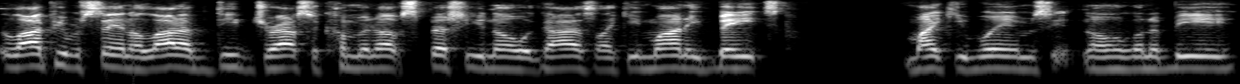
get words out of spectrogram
A lot of people are saying a lot of deep drafts are coming up, especially you know with guys like Emoni Bates, Mikey Williams, you know, going to be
